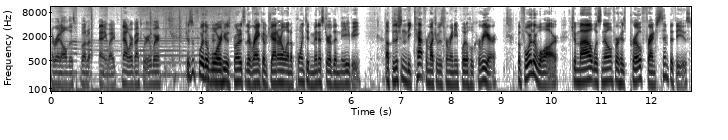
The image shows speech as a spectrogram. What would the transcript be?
I read all this, but uh, anyway, now we're back to where we were. Just before the war, he was promoted to the rank of general and appointed minister of the navy, a position that he kept for much of his remaining political career. Before the war, Jamal was known for his pro-French sympathies.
